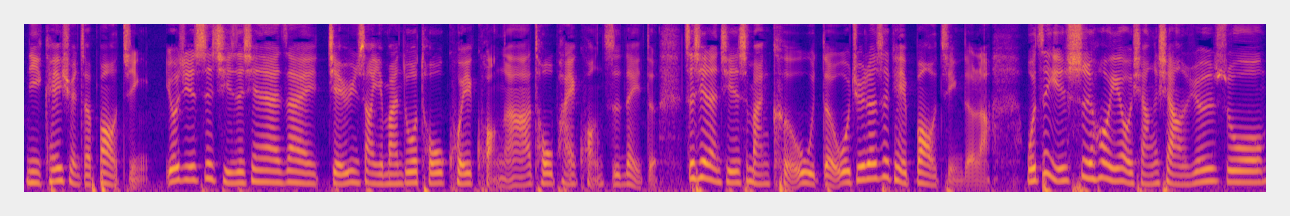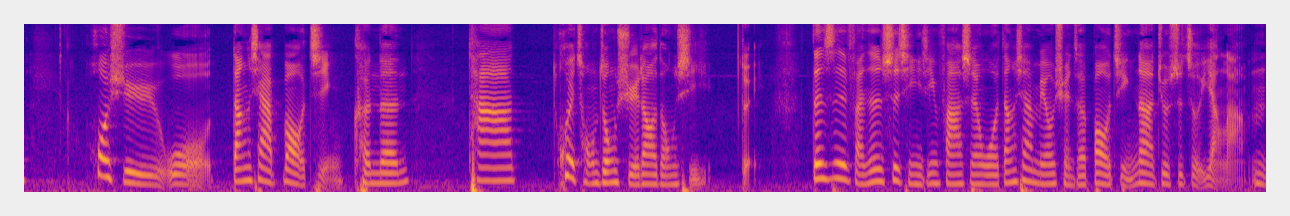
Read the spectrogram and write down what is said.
你可以选择报警，尤其是其实现在在捷运上也蛮多偷窥狂啊、偷拍狂之类的，这些人其实是蛮可恶的。我觉得是可以报警的啦。我自己事后也有想想，就是说，或许我当下报警，可能他会从中学到东西。对但是反正事情已经发生，我当下没有选择报警，那就是这样啦。嗯，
